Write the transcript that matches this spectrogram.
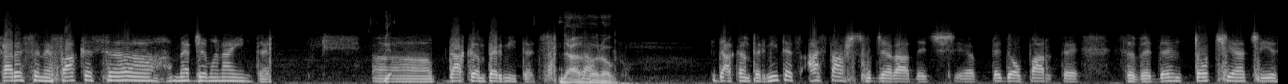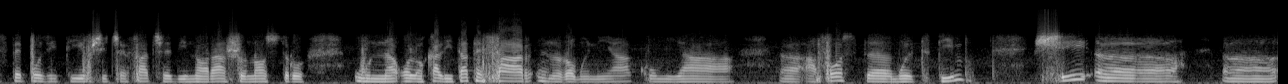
care să ne facă să mergem înainte. Uh, dacă îmi permiteți. Da, da, vă rog. Dacă îmi permiteți, asta aș sugera. Deci, pe de o parte, să vedem tot ceea ce este pozitiv și ce face din orașul nostru un, o localitate far în România, cum ea uh, a fost uh, mult timp, și uh, uh,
